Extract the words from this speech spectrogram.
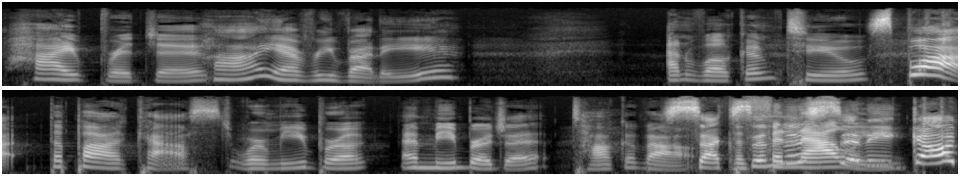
Hi, Bridget, Hi, everybody. And welcome to Splat the podcast where me, Brooke, and me, Bridget. talk about Sex the in finale. the City. God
